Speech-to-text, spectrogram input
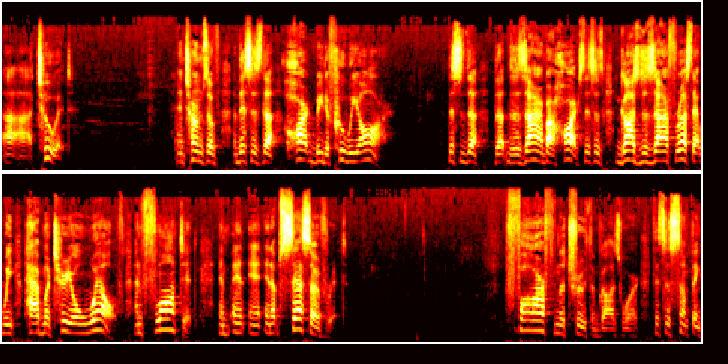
uh, uh, to it in terms of this is the heartbeat of who we are. This is the, the, the, desire of our hearts. This is God's desire for us that we have material wealth and flaunt it and, and, and obsess over it. Far from the truth of God's Word. This is something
